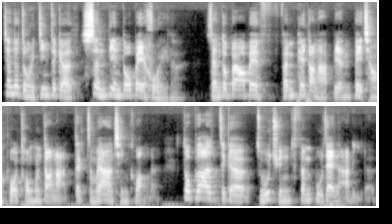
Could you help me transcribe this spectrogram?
像这种已经这个圣殿都被毁了，人都不知道被分配到哪边，被强迫通婚到哪的怎么样的情况了，都不知道这个族群分布在哪里了。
